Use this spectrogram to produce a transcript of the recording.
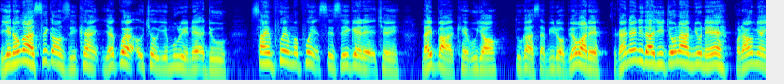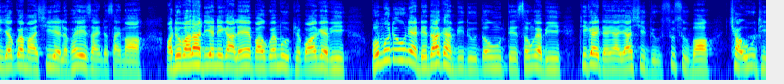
အရင်တုန်းကစစ်ကောင်စီခန့်ရက်ကွက်အုပ်ချုပ်ရေးမှုတွေနဲ့အတူဆိုင်ဖွင့်မဖွင့်စစ်ဆေးခဲ့တဲ့အချိန်လိုက်ပါခဲ့ဘူးကြောင်း သူကဆက်ပြီးတော့ပြောပါတယ်။စကိုင်းတိုင်းဒေသကြီးကျွန်းလာမြို့နယ်ပတောင်းမြိုင်ရက်ကွက်မှာရှိတဲ့လက်ဖက်ရည်ဆိုင်တစ်ဆိုင်မှာအော်တိုဘာလတရက်နေ့ကလည်းပောက်ကွဲမှုဖြစ်ပွားခဲ့ပြီးဗိုလ်မှူးတဦးနဲ့ဒေသခံပြည်သူ၃ဦးတေဆုံးခဲ့ပြီးထိခိုက်ဒဏ်ရာရရှိသူစုစုပေါင်း6ဦးအထိ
